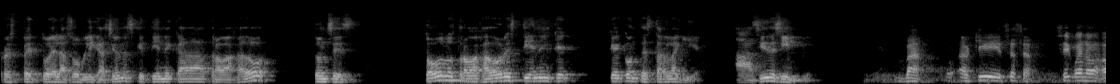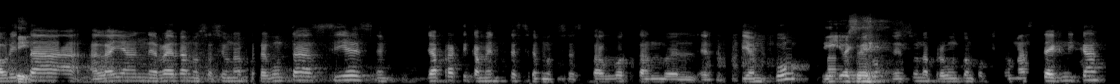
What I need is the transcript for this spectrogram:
respecto de las obligaciones que tiene cada trabajador. Entonces, todos los trabajadores tienen que, contestar la guía. Así de simple. Va, aquí César. Sí, bueno, ahorita Alayan Herrera nos hace una pregunta. Si es, em, ya prácticamente se nos está agotando el, tiempo. Sí, yo sé. Es una pregunta un poquito más técnica.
